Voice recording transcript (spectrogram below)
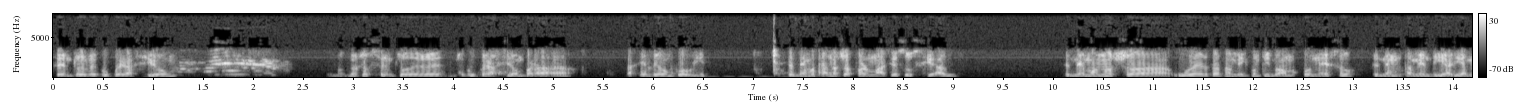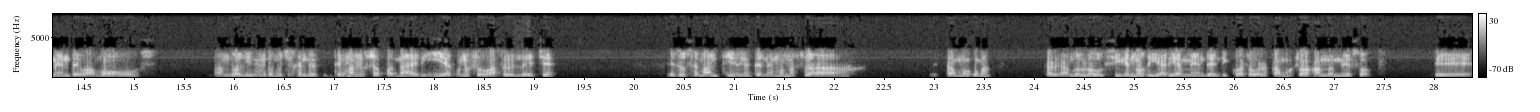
centro de recuperación nuestro centro de recuperación para la gente con COVID. Tenemos a nuestra farmacia social. Tenemos nuestra huerta, también continuamos con eso. Tenemos también diariamente, vamos dando alimento a mucha gente. Tenemos nuestra panadería con nuestro vaso de leche. Eso se mantiene. Tenemos nuestra, estamos como cargando los oxígenos diariamente, 24 horas estamos trabajando en eso. Eh,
